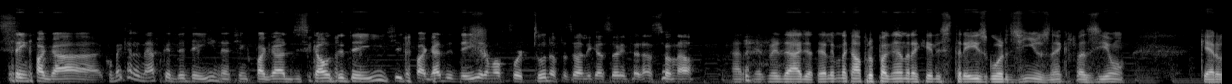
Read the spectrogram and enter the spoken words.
sem pagar. Como é que era na época? DDI, né? Tinha que pagar, discar o DDI, tinha que pagar DDI, era uma fortuna fazer uma ligação internacional. Cara, é verdade. Até lembro daquela propaganda daqueles três gordinhos, né? Que faziam. Que eram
